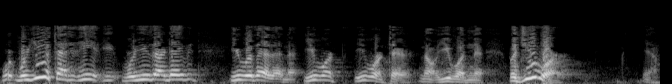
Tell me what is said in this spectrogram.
Were, were you at that? Were you there, David? You were there that night. You weren't. You weren't there. No, you wasn't there. But you were. Yeah.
